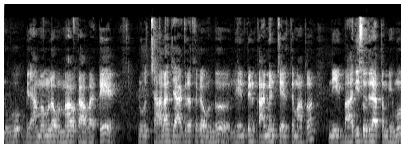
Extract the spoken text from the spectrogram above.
నువ్వు గ్రామంలో ఉన్నావు కాబట్టి నువ్వు చాలా జాగ్రత్తగా ఉండు. లేనిపోయిన కామెంట్ చేస్తే మాత్రం నీకు బాధీసి వదిలేస్తాం మేము.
